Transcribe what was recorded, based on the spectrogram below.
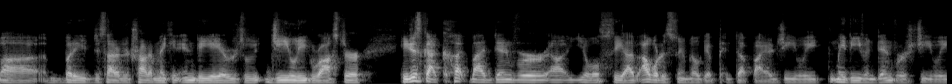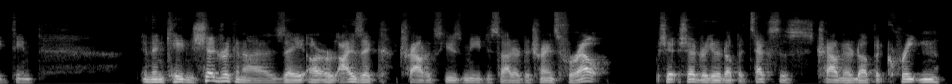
uh, but he decided to try to make an NBA or G League roster. He just got cut by Denver. Uh, you will see. I, I, would assume he'll get picked up by a G League, maybe even Denver's G League team. And then Kadin Shedrick and Isaiah, or Isaac Traudt, excuse me, decided to transfer out. Shedrick ended up at Texas. Traudt ended up at Creighton.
